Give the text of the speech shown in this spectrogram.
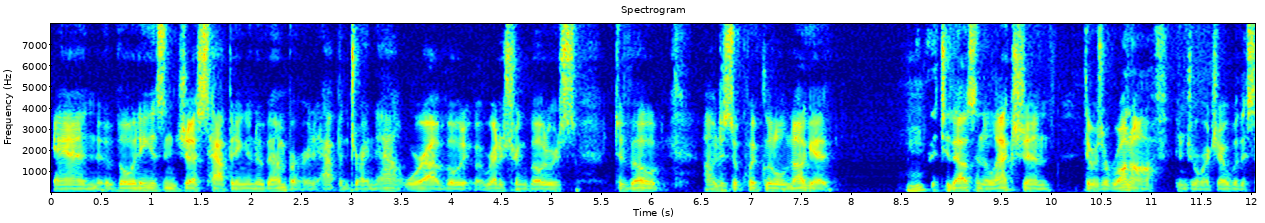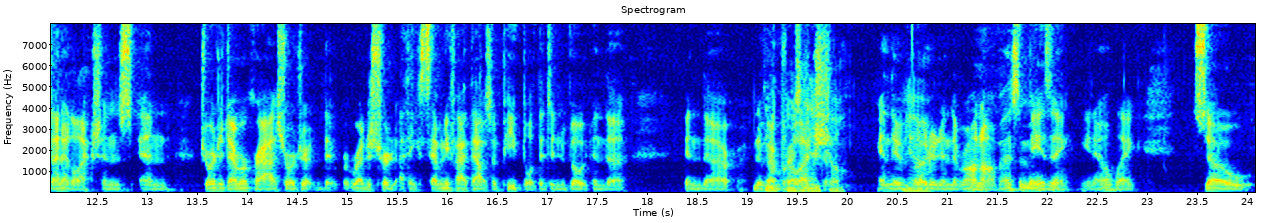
And voting isn't just happening in November; it happens right now. We're out vote, registering voters to vote. Um, just a quick little nugget: mm-hmm. the 2000 election, there was a runoff in Georgia with the Senate elections, and Georgia Democrats, Georgia registered, I think, 75,000 people that didn't vote in the in the November election and they yeah. voted in the runoff. That's amazing, you know, like so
